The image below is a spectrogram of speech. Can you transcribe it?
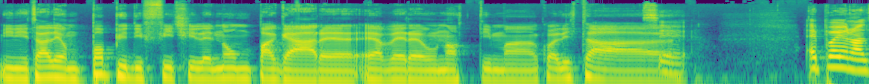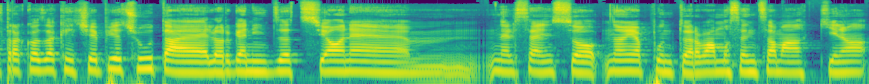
in Italia è un po' più difficile non pagare e avere un'ottima qualità. Sì. E poi un'altra cosa che ci è piaciuta è l'organizzazione, mh, nel senso, noi appunto eravamo senza macchina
